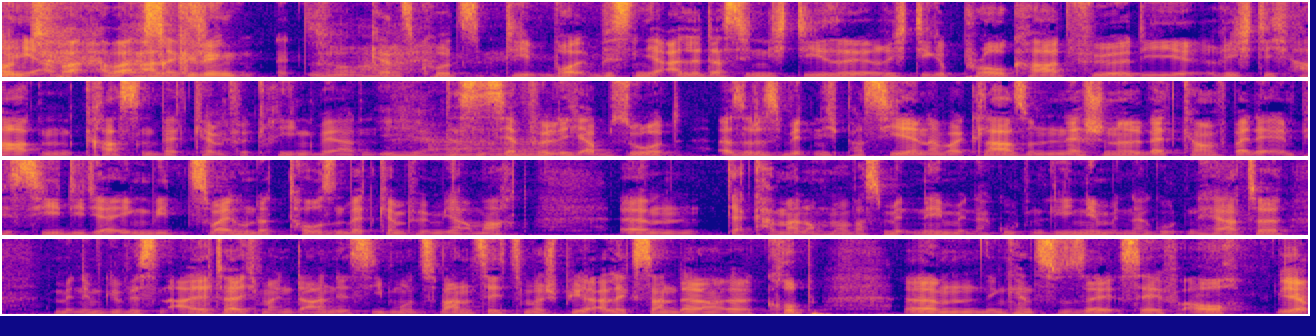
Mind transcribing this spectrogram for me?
und nee, aber, aber Alex, klingt so. ganz kurz, die wissen ja alle, dass sie nicht diese richtige Pro-Card für die richtig harten, krassen Wettkämpfe kriegen werden. Ja. Das ist ja völlig absurd. Also das wird nicht passieren, aber klar, so ein National-Wettkampf bei der NPC, die ja irgendwie 200.000 Wettkämpfe im Jahr macht, ähm, da kann man auch mal was mitnehmen mit einer guten Linie, mit einer guten Härte, mit einem gewissen Alter. Ich meine, Daniel ist 27, zum Beispiel Alexander äh, Krupp, ähm, den kennst du safe auch. Ja.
